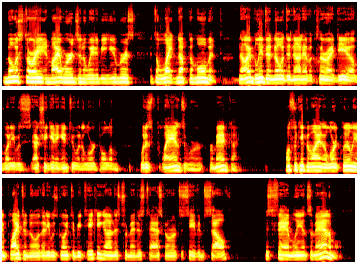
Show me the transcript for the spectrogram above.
Noah story in my words in a way to be humorous and to lighten up the moment. Now, I believe that Noah did not have a clear idea of what he was actually getting into when the Lord told him what his plans were for mankind. Also, keep in mind the Lord clearly implied to Noah that he was going to be taking on this tremendous task in order to save himself, his family, and some animals.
